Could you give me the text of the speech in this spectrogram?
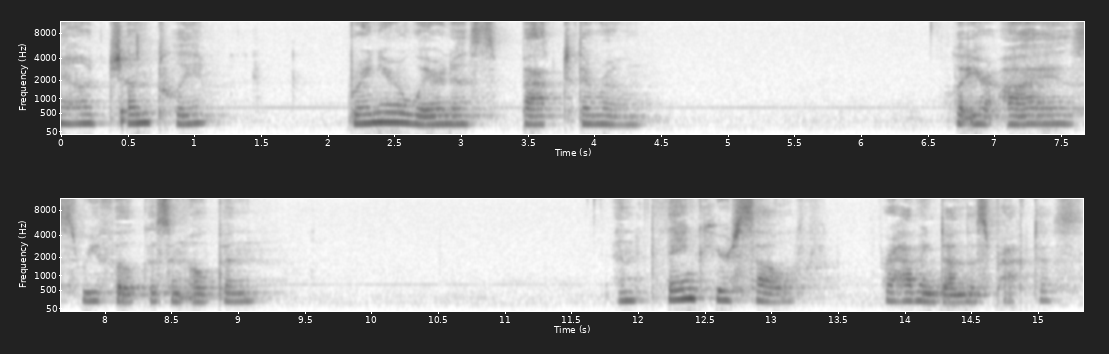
Now gently bring your awareness back to the room. Let your eyes refocus and open. And thank yourself for having done this practice.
